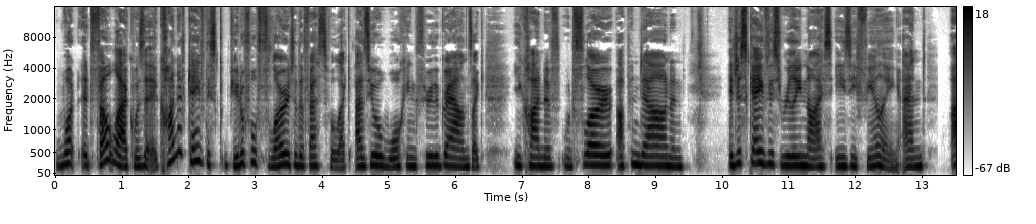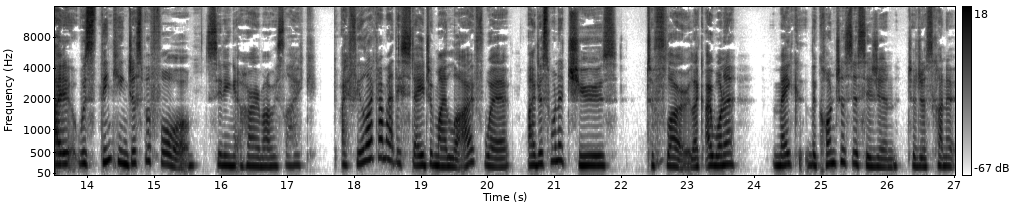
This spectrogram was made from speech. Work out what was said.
what it felt like was that it kind of gave this beautiful flow to the festival like as you were walking through the grounds like you kind of would flow up and down and it just gave this really nice, easy feeling. And I was thinking just before sitting at home, I was like, I feel like I'm at this stage of my life where I just want to choose to flow. Like, I want to make the conscious decision to just kind of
